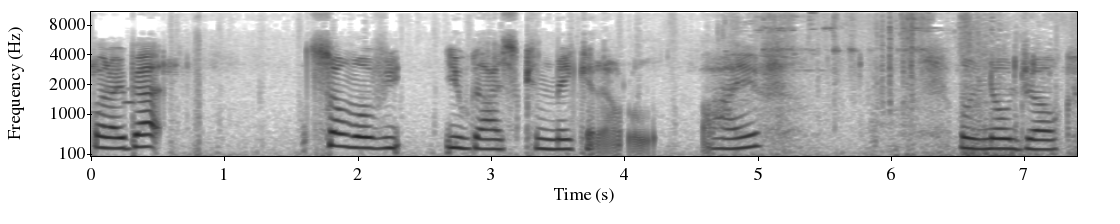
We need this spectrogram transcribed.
But I bet some of you guys can make it out alive. Well, no joke.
